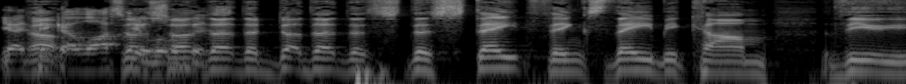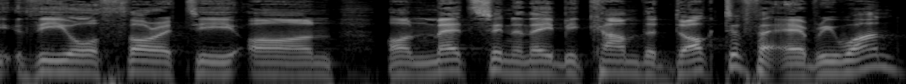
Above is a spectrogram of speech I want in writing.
yeah, I think oh, I lost so, you a oh, little so bit. The, the, the, the, the state thinks they become the the authority on on medicine, and they become the doctor for everyone.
